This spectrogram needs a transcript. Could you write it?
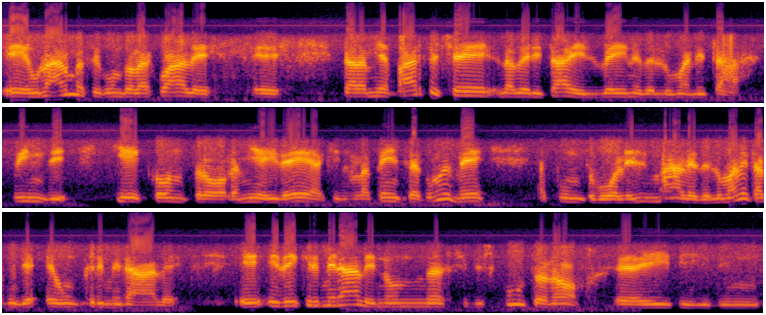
è un'arma secondo la quale eh, dalla mia parte c'è la verità e il bene dell'umanità, quindi chi è contro la mia idea, chi non la pensa come me, appunto vuole il male dell'umanità, quindi è un criminale. E, e dei criminali non si discutono eh, i, i,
